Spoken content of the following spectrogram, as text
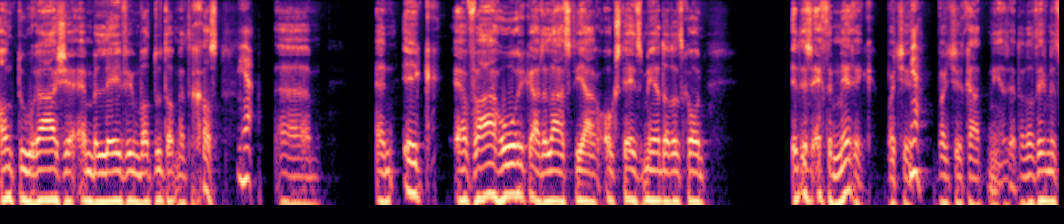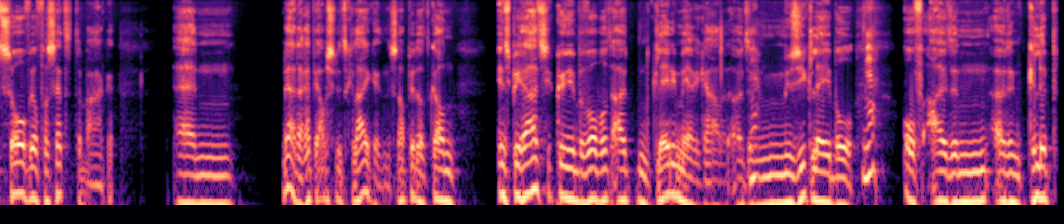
entourage en beleving... wat doet dat met de gast? Ja, Ehm, en ik ervaar horeca de laatste jaren ook steeds meer dat het gewoon... Het is echt een merk wat je, Ja. wat je gaat neerzetten. En dat heeft met zoveel facetten te maken. En ja, daar heb je absoluut gelijk in. Snap je? Dat kan... Inspiratie kun je bijvoorbeeld uit een kledingmerk halen. Uit een Ja. muzieklabel. ja, Of uit een, uit een clip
